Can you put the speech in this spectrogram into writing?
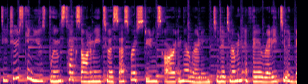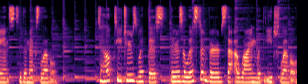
Teachers can use Bloom's taxonomy to assess where students are in their learning to determine if they are ready to advance to the next level. To help teachers with this, there is a list of verbs that align with each level.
